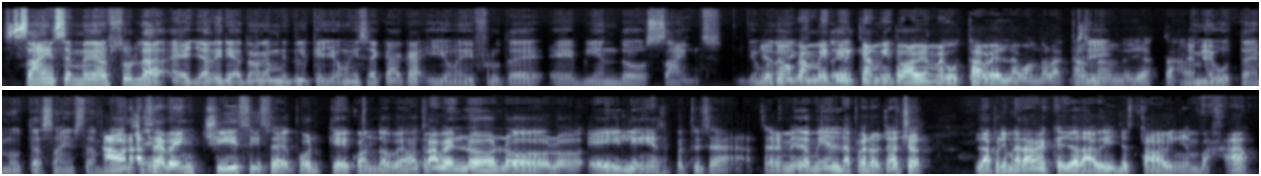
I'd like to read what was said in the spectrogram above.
Science en medio absurda, eh, ya diría, tengo que admitir que yo me hice caca y yo me disfruté eh, viendo Science. Yo, tengo que admitir que a mí todavía me gusta verla cuando la están dando, ya está. A mí me gusta, a mí me gusta Science también. Ahora se ven cheesy, porque cuando ves otra vez los lo, aliens y eso, pues tú dices, ah, se ve medio mierda, pero chacho, la primera vez que yo la vi, yo estaba bien embajado.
